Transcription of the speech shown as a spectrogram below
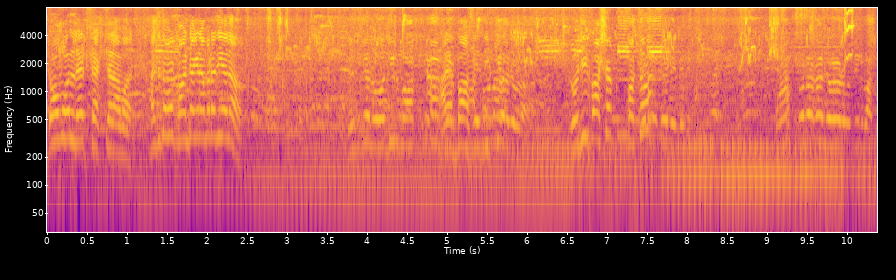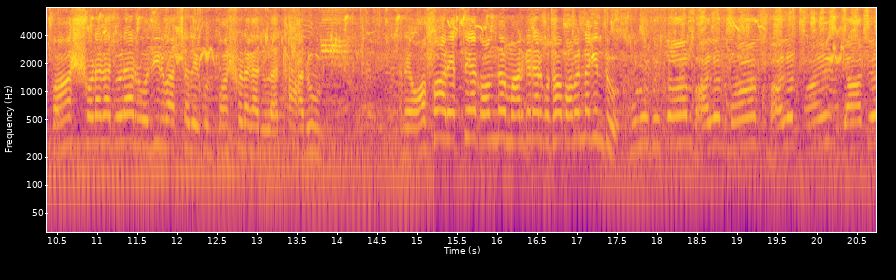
ডবল রেট ফ্যাক্টর আবার। আচ্ছা তোমার কন্ট্যাক্ট নাম্বারটা দিয়ে দাও। এদিকে রোজির বাচ্চা আরে বাস, এদিকে- রোজির পাঁচশো কত? পাঁচশো টাকা জোড়া রোজির বাচ্চা। পাঁচশো টাকা জোড়া রোজির বাচ্চা দেখুন পাঁচশো টাকা জোড়া দারুণ। মানে অফার এর থেকে কম দাম মার্কেটে আর কোথাও পাবেন না কিন্তু। Blue Fischer violet mask violet পাইন যা আছে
